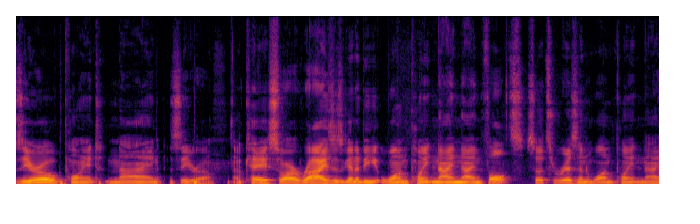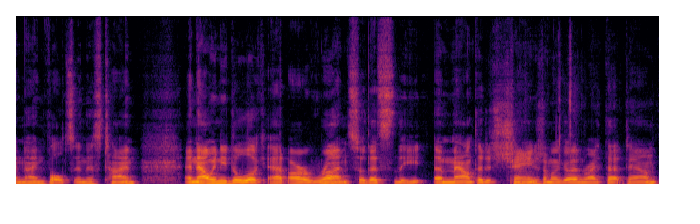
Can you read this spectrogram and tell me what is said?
0.90. Okay, so our rise is going to be 1.99 volts. So it's risen 1.99 volts in this time. And now we need to look at our run. So that's the amount that it's changed. I'm going to go ahead and write that down.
